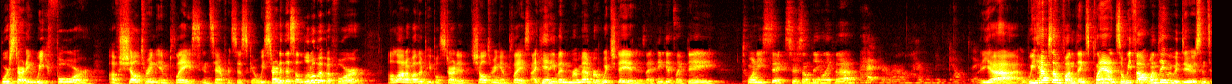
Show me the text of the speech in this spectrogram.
we're starting week 4 of sheltering in place in San Francisco. We started this a little bit before a lot of other people started sheltering in place. I can't even remember which day it is. I think it's like day 26 or something like that. I don't know. I haven't been counting. Yeah, we have some fun things planned. So we thought one thing we would do, since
